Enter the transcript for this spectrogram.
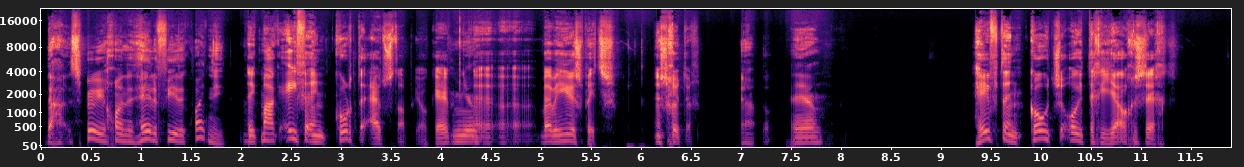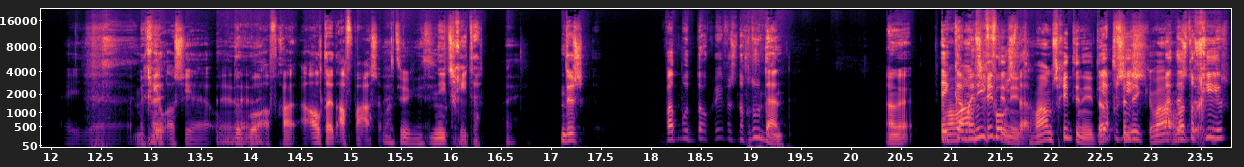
dan speel je gewoon het hele vierde kwart niet. Ik maak even een korte uitstapje, oké? Ja. Eh, eh, we hebben hier een spits. een schutter. Ja. Heeft een coach ooit tegen jou gezegd... Hey, eh, Michiel, Nee. als je op de goal afgaat, altijd afpassen. Natuurlijk niet. Niet schieten. Nee. Dus wat moet Doc Rivers nog doen dan? Ik kan me waarom niet voorstellen. Waarom schiet hij niet? Dat ja, precies. vind ik. Waar, maar dat is toch hier?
